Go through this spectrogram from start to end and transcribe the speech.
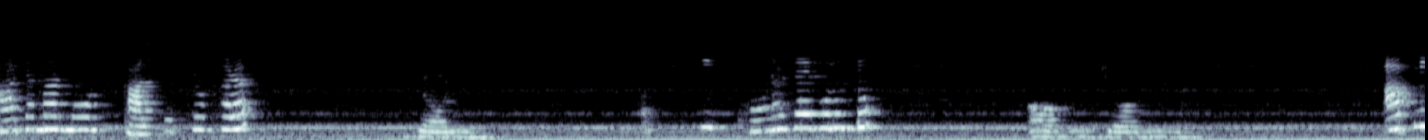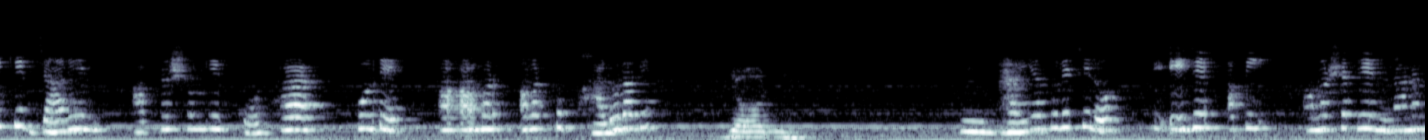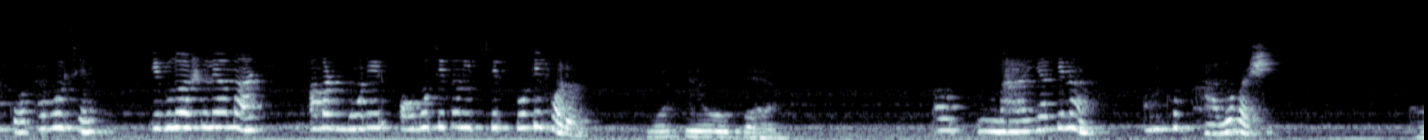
আজ আমার মন কালকের চেয়েও খারাপ? জানি। কি করা যায় বলুন তো? আমি জানি আপনি কি জানেন আপনার সঙ্গে কথা বলতে আমার আমার খুব ভালো লাগে? জানি। ভাইয়া বলেছিল এই যে আপনি আমার সাথে নানান কথা বলছেন এগুলো আসলে আমার আমার মনের অবচেতন ইচ্ছের প্রতিফলন। হতেও পারে আহ, ভাইয়াকে না আমি খুব ভালোবাসি।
